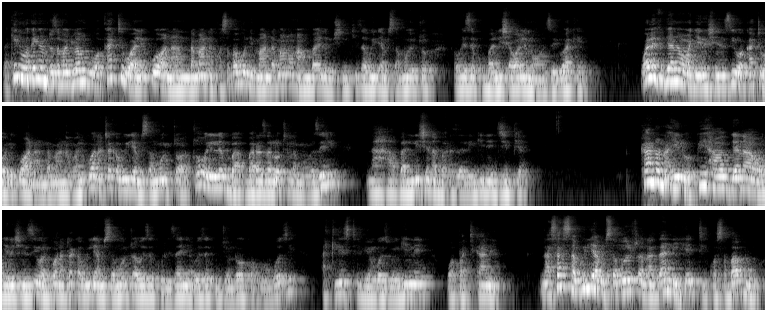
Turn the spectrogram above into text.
Lakini Wakenya, mtazamaji wangu, wakati walikuwa wanaandamana, kwa sababu ni maandamano ambayo yalimshinikiza William Samoei Ruto aweze kubadilisha wale mawaziri wake wale vijana wa Generation Z wakati walikuwa wanaandamana, walikuwa wanataka William Samoei Ruto atoe lile baraza lote la mawaziri na abadilishe na baraza lingine jipya. Kando na hilo, pia hao vijana wa Generation Z walikuwa wanataka William Samoei Ruto aweze kuresign, aweze kujiondoa kwa uongozi, at least viongozi wengine wapatikane. Na sasa William Samoei Ruto anadhani heti kwa sababu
